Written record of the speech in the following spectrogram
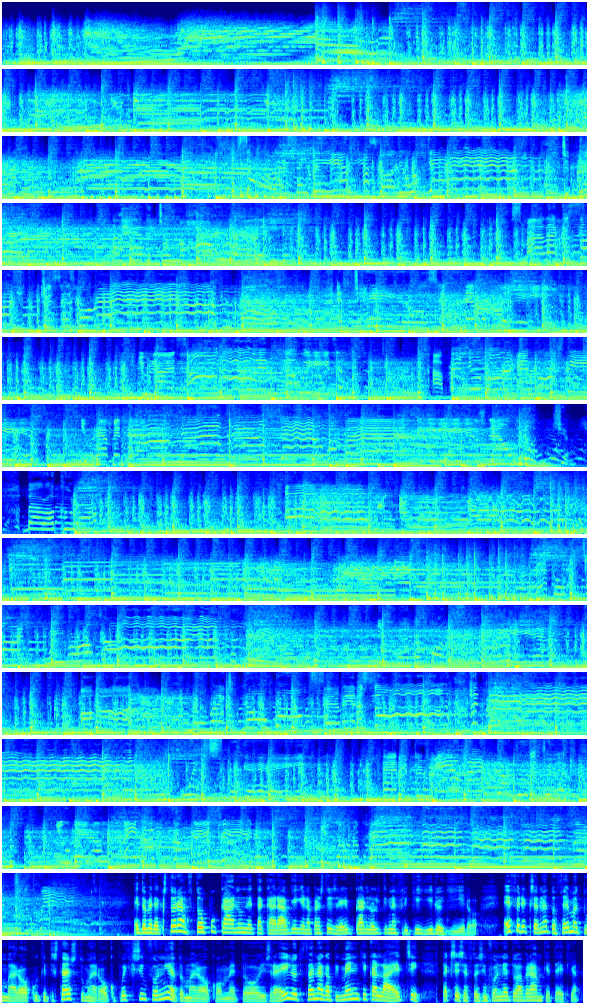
Εν τω μεταξύ τώρα αυτό που κάνουν τα καράβια για να πάνε στο Ισραήλ, που κάνουν όλη την Αφρική γύρω-γύρω, έφερε ξανά το θέμα του Μαρόκου και της στάση του Μαρόκου, που έχει συμφωνία το Μαρόκο με το Ισραήλ, ότι θα είναι αγαπημένοι και καλά, έτσι. Τα ξέρεις αυτά, συμφωνία του Αβραάμ και τέτοια.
